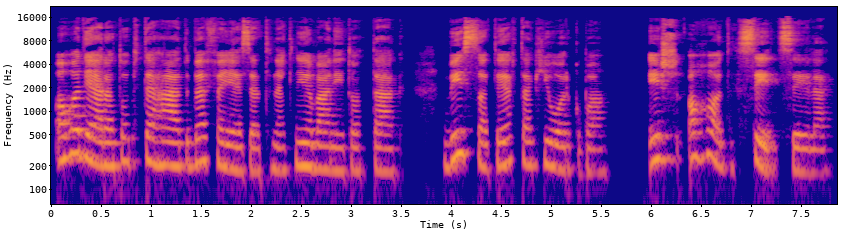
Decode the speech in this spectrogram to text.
A hadjáratot tehát befejezetnek nyilvánították, visszatértek Yorkba, és a had szétszélet.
